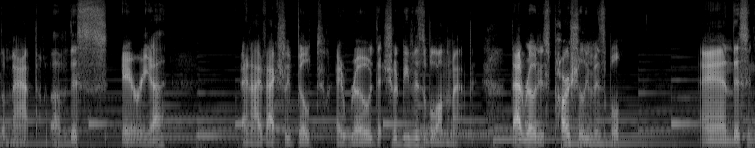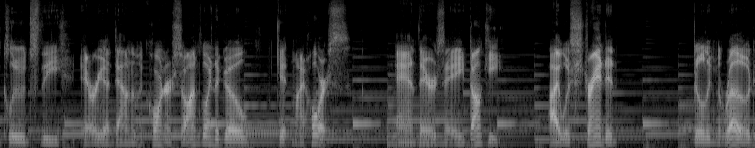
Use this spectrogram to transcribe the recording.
the map of this area. And I've actually built a road that should be visible on the map. That road is partially visible. And this includes the area down in the corner. So I'm going to go get my horse and there's a donkey. I was stranded building the road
